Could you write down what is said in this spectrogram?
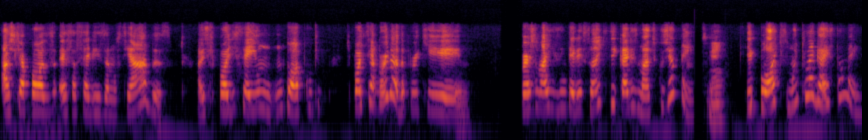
Acho que após essas séries anunciadas, acho que pode ser um, um tópico que, que pode ser abordado, porque personagens interessantes e carismáticos já tem. Sim. E plots muito legais também.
